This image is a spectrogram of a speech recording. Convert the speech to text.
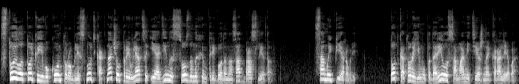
Стоило только его контуру блеснуть, как начал проявляться и один из созданных им три года назад браслетов. Самый первый. Тот, который ему подарила сама мятежная королева.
